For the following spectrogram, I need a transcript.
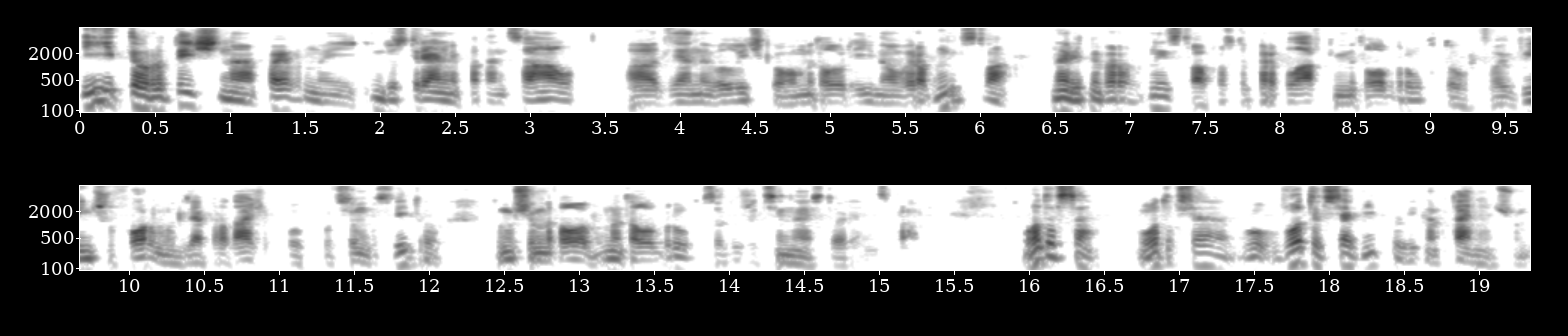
і теоретично певний індустріальний потенціал для невеличкого металургійного виробництва, навіть не виробництва, а просто переплавки металобрухту в, іншу форму для продажі по, по всьому світу, тому що метало, металобрухт це дуже цінна історія насправді. От і все. От і вся, от і вся відповідь на питання, чому.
